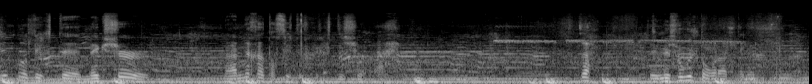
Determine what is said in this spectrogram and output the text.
People ихтэй make sure нарныхаа тосыг төрөх хэрэгтэй шүү. За, тэг ингээ шүгэл дуурал тэгээд.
